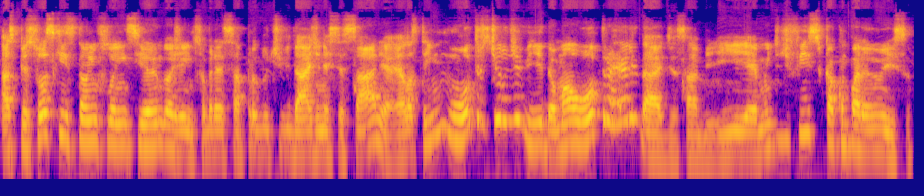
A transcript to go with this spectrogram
as pessoas que estão influenciando a gente sobre essa produtividade necessária, elas têm um outro estilo de vida, uma outra realidade, sabe? E é muito difícil ficar comparando isso.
